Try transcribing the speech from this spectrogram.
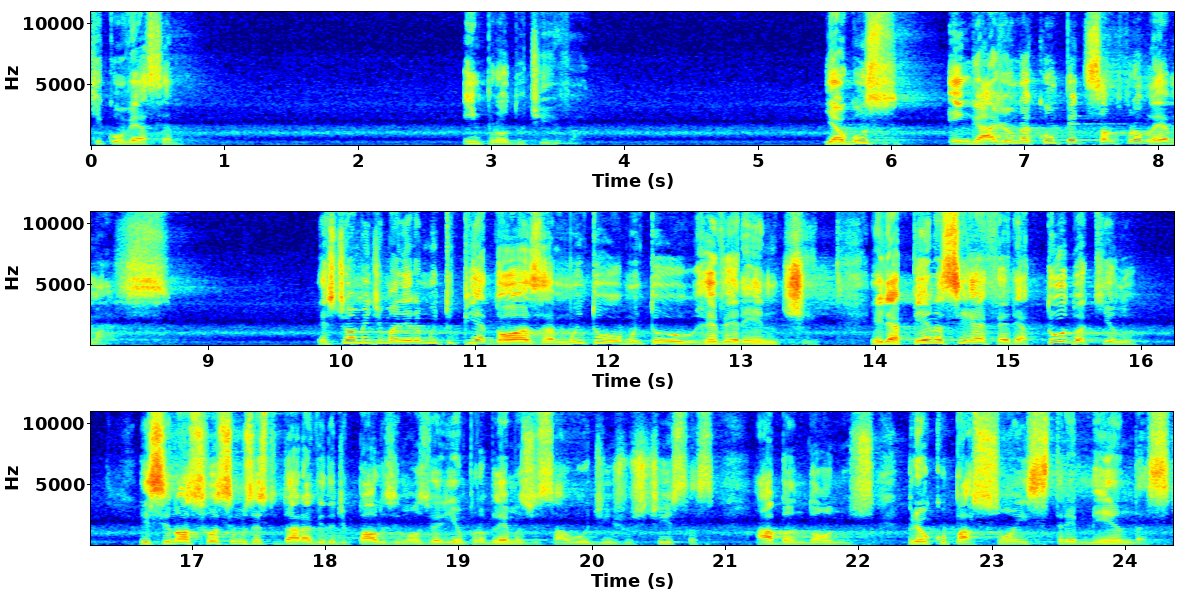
Que conversa improdutiva. E alguns engajam na competição de problemas. Este homem, de maneira muito piedosa, muito, muito reverente, ele apenas se refere a tudo aquilo. E se nós fôssemos estudar a vida de Paulo, os irmãos veriam problemas de saúde, injustiças, abandonos, preocupações tremendas,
